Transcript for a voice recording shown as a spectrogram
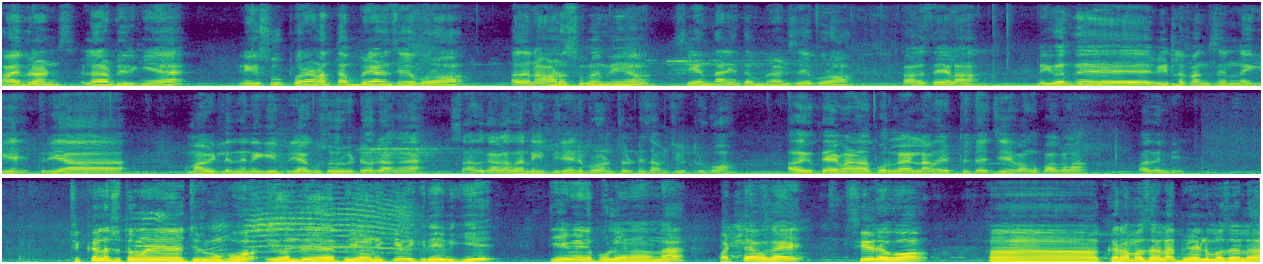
ஹாய் ஃப்ரெண்ட்ஸ் எல்லோரும் எப்படி இருக்கீங்க? இன்றைக்கி சூப்பரான தம்பிரியாணி செய்ய போகிறோம் அதை நானும் சுகந்தியும் சேர்ந்து தான் தம் பிரியாணி செய்ய போகிறோம் வாங்க செய்யலாம். இன்றைக்கி வந்து வீட்டில் ஃபங்க்ஷன் இன்னைக்கு. பிரியா அம்மா வீட்டிலேருந்து இன்றைக்கி பிரியாவுக்கு சோறு கட்டு வராங்க ஸோ அதுக்காக தான் இன்றைக்கி பிரியாணி போடலாம்னு சொல்லிட்டு சமைச்சிக்கிட்டு இருக்கோம். அதுக்கு தேவையான பொருளாக எல்லாமே எடுத்து வச்சாச்சு. வாங்க பார்க்கலாம். வா தம்பி. சிக்கன்லாம் சுத்தம் பண்ணி வச்சுருக்கோம் இப்போ இது வந்து பிரியாணிக்கு இது கிரேவிக்கு தேவையான பொருள் என்னென்னா பட்டை வகை சீரகம் கரம் மசாலா பிரியாணி மசாலா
